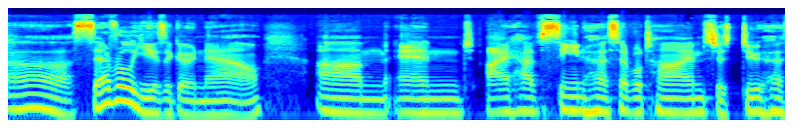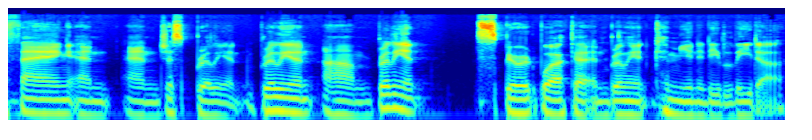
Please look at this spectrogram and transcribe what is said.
uh, several years ago now um, and I have seen her several times just do her thing and and just brilliant, brilliant, um, brilliant spirit worker and brilliant community leader.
